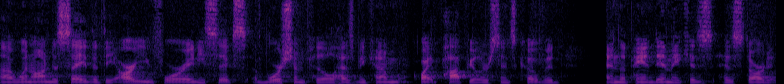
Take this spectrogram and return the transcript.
uh, went on to say that the RU486 abortion pill has become quite popular since COVID and the pandemic has, has started.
